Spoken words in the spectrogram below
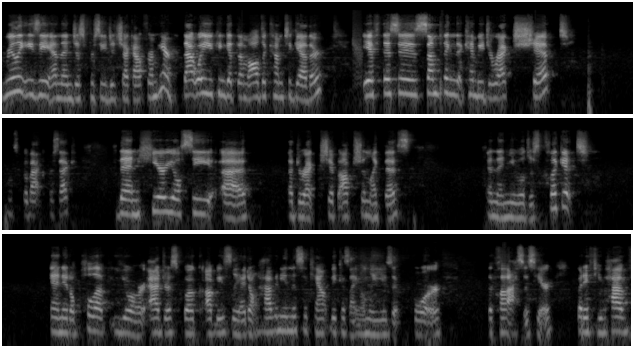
really easy and then just proceed to check out from here. That way you can get them all to come together. If this is something that can be direct shipped, let's go back for a sec, then here you'll see a, a direct ship option like this. And then you will just click it and it'll pull up your address book. Obviously I don't have any in this account because I only use it for the classes here. But if you have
